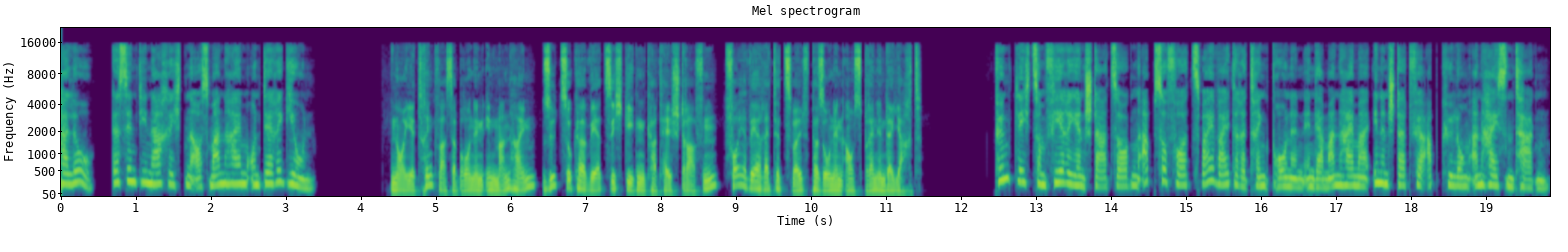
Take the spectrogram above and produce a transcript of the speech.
Hallo, das sind die Nachrichten aus Mannheim und der Region. Neue Trinkwasserbrunnen in Mannheim, Südzucker wehrt sich gegen Kartellstrafen, Feuerwehr rettet zwölf Personen aus brennender Yacht. Pünktlich zum Ferienstart sorgen ab sofort zwei weitere Trinkbrunnen in der Mannheimer Innenstadt für Abkühlung an heißen Tagen.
